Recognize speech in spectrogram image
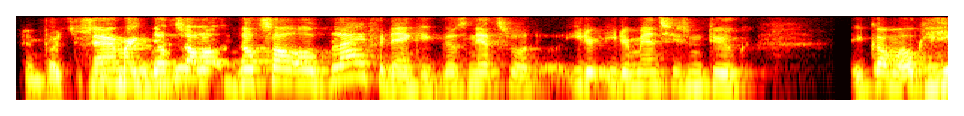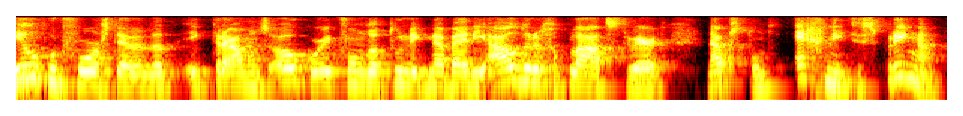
En wat je ziet, nee, maar dat, zal, dat zal ook blijven, denk ik. Dat is net zo. Ieder, ieder mens is natuurlijk. Ik kan me ook heel goed voorstellen dat ik trouwens ook hoor. Ik vond dat toen ik naar bij die ouderen geplaatst werd. Nou, ik stond echt niet te springen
